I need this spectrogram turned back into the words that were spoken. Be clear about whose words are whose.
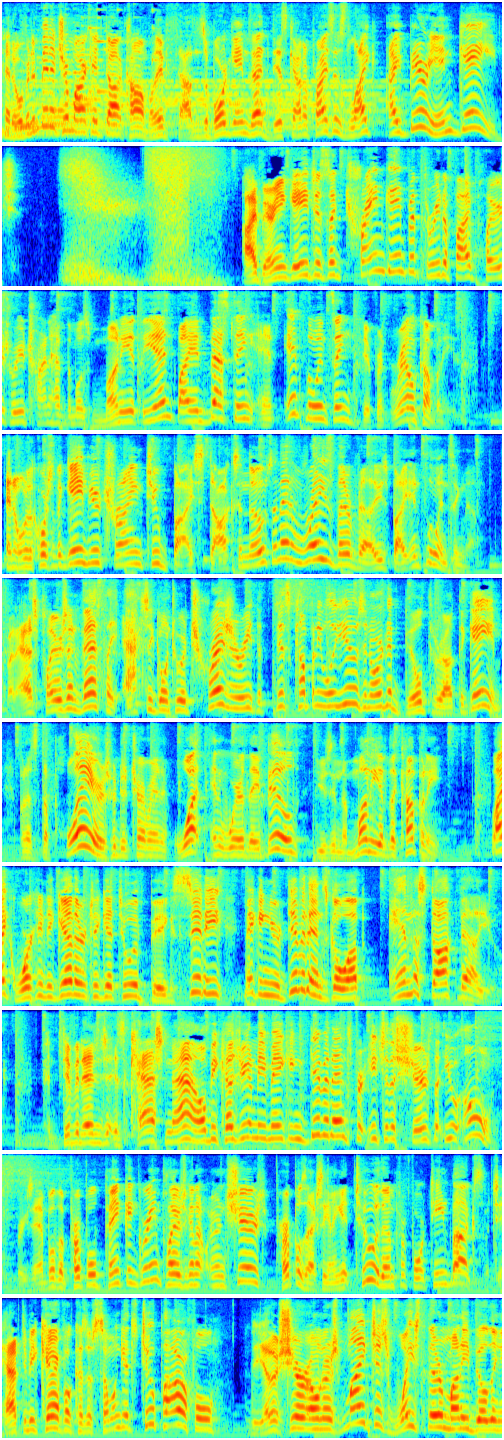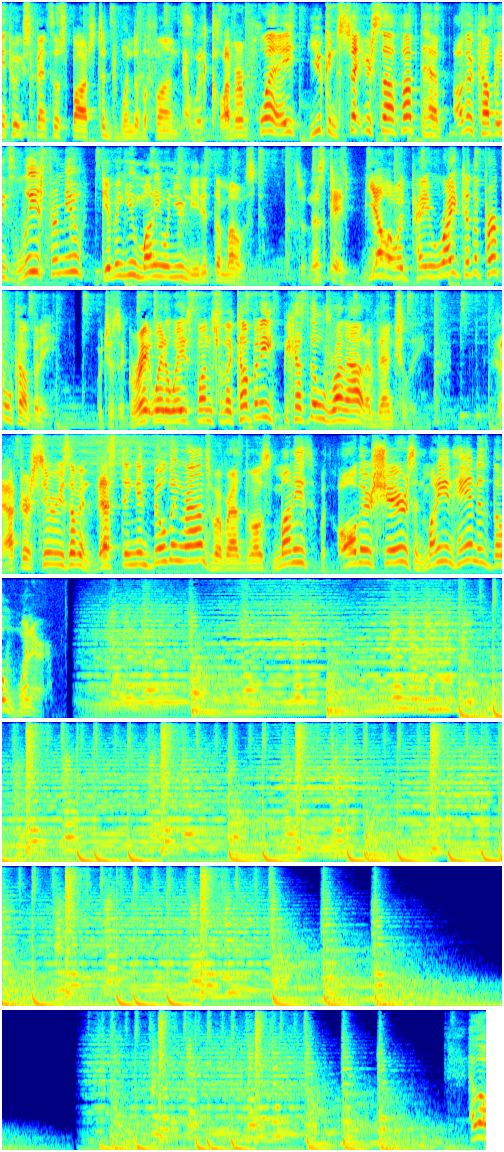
Speaker 1: Head over to miniaturemarket.com where they have thousands of board games at discounted prices like Iberian Gauge. Iberian Gauge is a train game for three to five players where you're trying to have the most money at the end by investing and influencing different rail companies. And over the course of the game, you're trying to buy stocks in those and then raise their values by influencing them. But as players invest, they actually go into a treasury that this company will use in order to build throughout the game. But it's the players who determine what and where they build using the money of the company. Like working together to get to a big city, making your dividends go up and the stock value. And dividends is cash now because you're to be making dividends for each of the shares that you own. For example, the purple, pink, and green players are to earn shares. Purple's actually to get two of them for 14 bucks. But you have to be careful because if someone gets too powerful, the other share owners might just waste their money building into expensive spots to dwindle the funds. And with clever play, you can set yourself up to have other companies lease from you, giving you money when you need it the most. So in this case, yellow would pay right to the purple company, which is a great way to raise funds for the company because they'll run out eventually. And after a series of investing and building rounds, whoever has the most money with all their shares and money in hand is the winner.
